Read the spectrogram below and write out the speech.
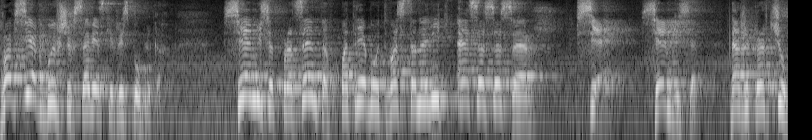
во всех бывших советских республиках. 70% потребуют восстановить СССР. Все. 70. Даже Кравчук.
